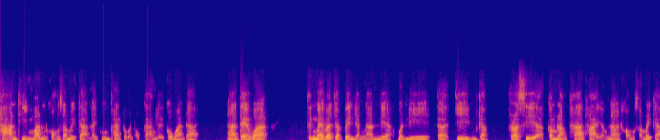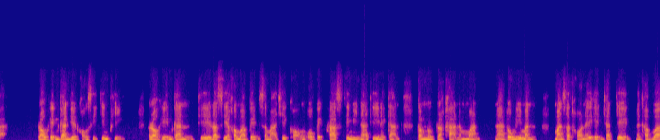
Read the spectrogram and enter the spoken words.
ฐานที่มั่นของสหรัฐอเมริกาในภูมิภาคตะวันออกกลางเลยก็ว่าได้นะแต่ว่าถึงแม้ว่าจะเป็นอย่างนั้นเนี่ยวันนี้จีนกับรัสเซียกำลังท้าทายอำนาจของสหรัฐอเมริกา เราเห็นการเยือนของสีจิ้นผิง เราเห็นกันที่รัสเซียเข้ามาเป็นสมาชิกของ o p e ป Plus ที่มีหน้าที่ในการกำหนดราคาน้ำมันนะตรงนี้มันมันสะท้อนให้เห็นชัดเจนนะครับว่า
